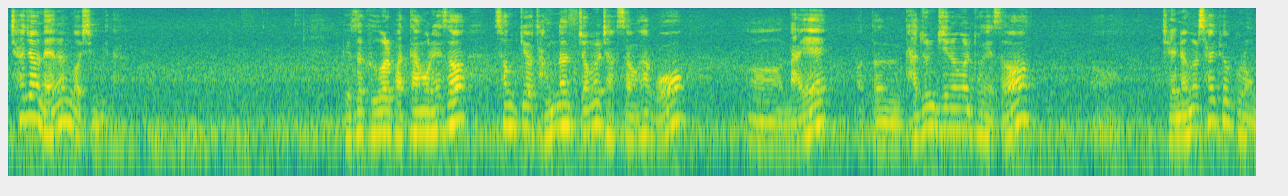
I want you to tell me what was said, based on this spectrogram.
찾아내는 것입니다. 그래서 그걸 바탕으로 해서 성격 장단점을 작성하고 어, 나의 어떤 다중지능을 통해서 어, 재능을 살펴보는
